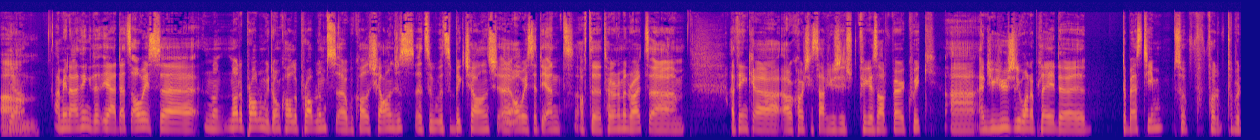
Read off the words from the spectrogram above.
Um, yeah. I mean, I think that yeah, that's always uh, not, not a problem. We don't call it problems. Uh, we call it challenges. It's a it's a big challenge. Uh, always at the end of the tournament, right? Um, I think uh, our coaching staff usually figures out very quick, uh, and you usually want to play the the best team. So for to, for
